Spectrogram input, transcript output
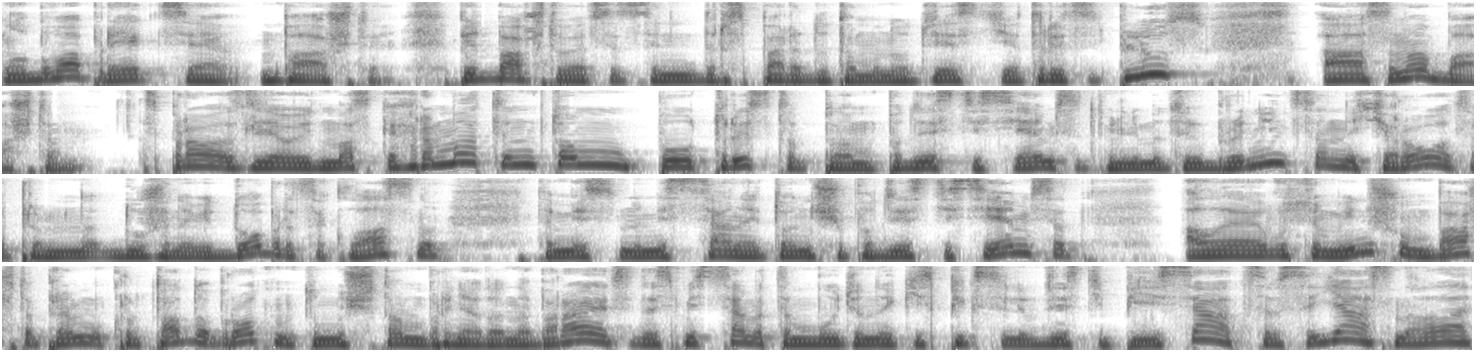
Лобова проєкція башти. Підбаштовує цей циліндр спереду там воно 230 а сама башта. Справа зліва від маски гармати, ну там по 300, там по 270 мм броні, це не хірово, це прям дуже навіть добре, це класно. Там є на місця найтонші по 270, але в усьому іншому башта прям крута, добротна, тому що там броня донабирається, десь місцями там будуть вони якісь пікселів 250, це все ясно, але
